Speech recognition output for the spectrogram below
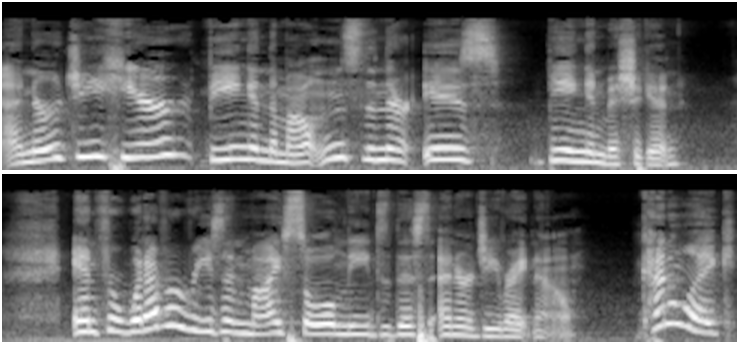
energy here being in the mountains than there is being in Michigan. And for whatever reason, my soul needs this energy right now. Kind of like,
